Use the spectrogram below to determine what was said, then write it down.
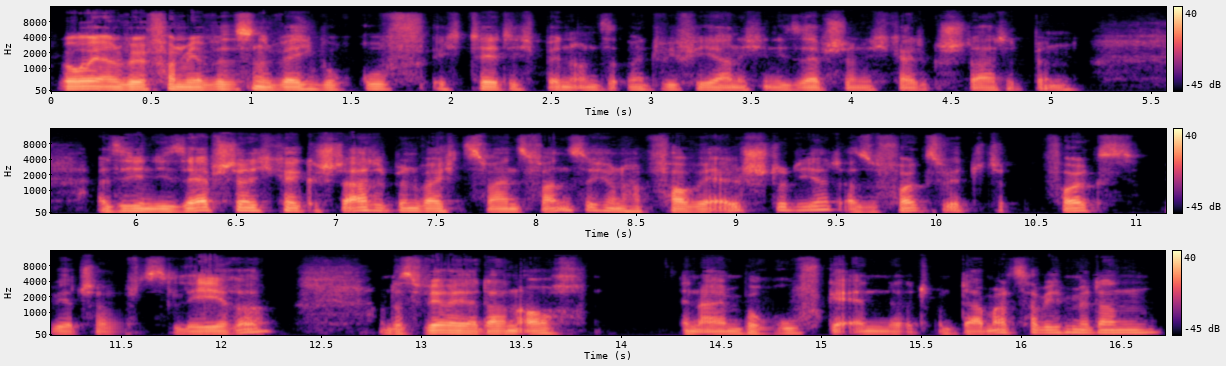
Florian will von mir wissen, in welchem Beruf ich tätig bin und mit wie vielen Jahren ich in die Selbstständigkeit gestartet bin. Als ich in die Selbstständigkeit gestartet bin, war ich 22 und habe VWL studiert, also Volkswirtschaft, Volkswirtschaftslehre. Und das wäre ja dann auch in einem Beruf geendet. Und damals habe ich mir dann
